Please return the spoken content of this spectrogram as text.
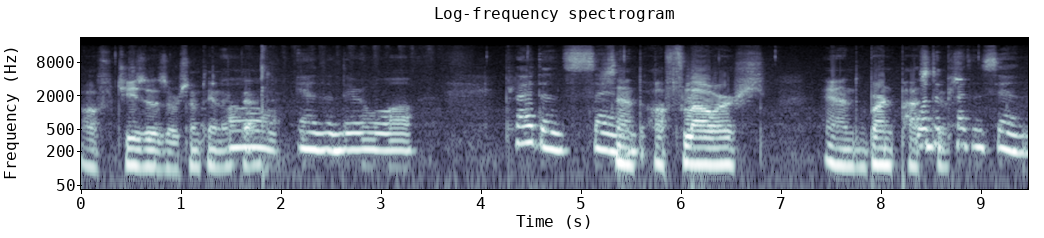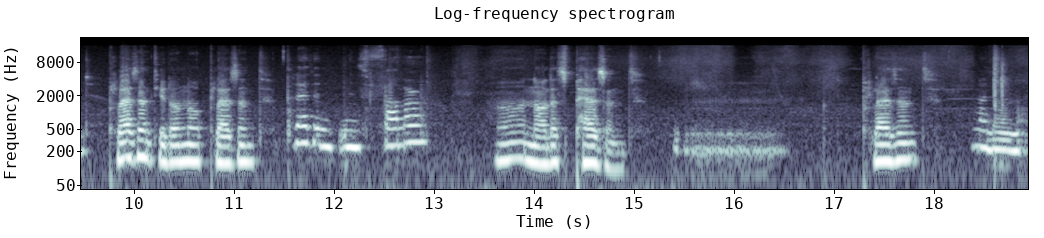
of Jesus or something like that. oh, and then there were pleasant scent. Scent of flowers and burnt What the pleasant scent? pleasant, you don't know pleasant? Pleasant means farmer. Oh no, that's peasant. Pleasant I don't know.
